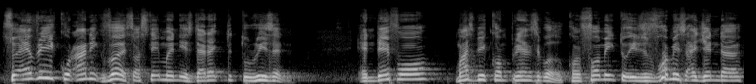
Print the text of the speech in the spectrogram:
So every Quranic verse or statement is directed to reason and therefore must be comprehensible, conforming to its reformist agenda.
